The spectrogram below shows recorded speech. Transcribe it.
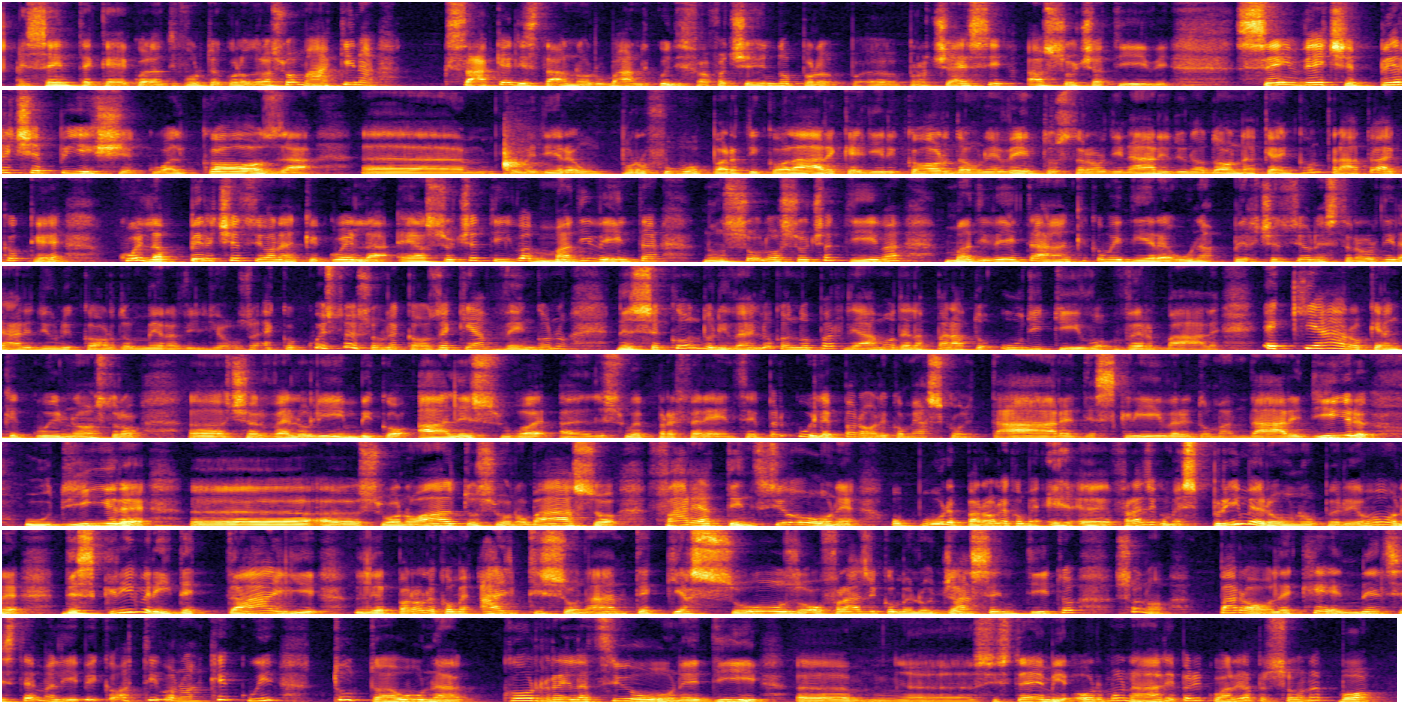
e sente che quell'antifurto è quello della sua macchina, sa che li stanno rubando, quindi sta facendo pro, eh, processi associativi. Se invece percepisce qualcosa, eh, come dire, un profumo particolare che gli ricorda un evento straordinario di una donna che ha incontrato, ecco che quella percezione, anche quella è associativa, ma diventa non solo associativa, ma diventa anche, come dire, una percezione straordinaria di un ricordo meraviglioso. Ecco, queste sono le cose che avvengono nel secondo livello quando parliamo dell'apparato uditivo verbale. È chiaro che anche qui il nostro uh, cervello limbico ha le sue, uh, le sue preferenze, per cui le parole come ascoltare, descrivere, domandare, dire, udire, uh, suonare, suono alto, suono basso, fare attenzione, oppure parole come, eh, frasi come esprimere un'opinione, descrivere i dettagli, le parole come altisonante, chiassoso o frasi come l'ho già sentito, sono parole che nel sistema libico attivano anche qui tutta una correlazione di eh, eh, sistemi ormonali per i quali la persona può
